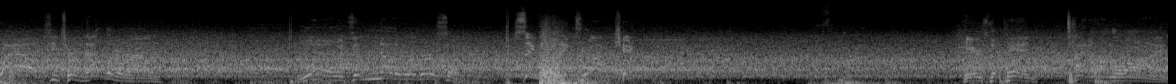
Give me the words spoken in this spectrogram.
Wow, she turned that one around. Whoa, it's another reversal. Single leg drop kick. Here's the pin. Title on the line.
